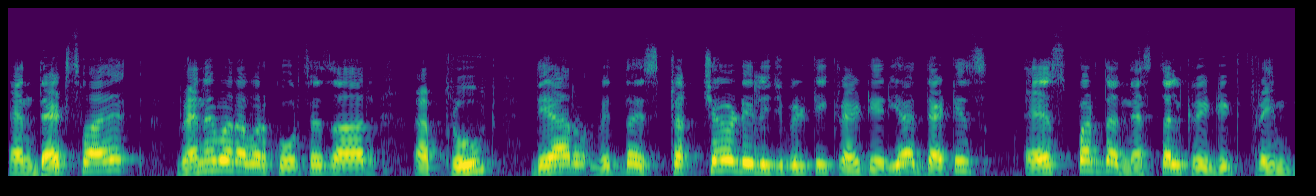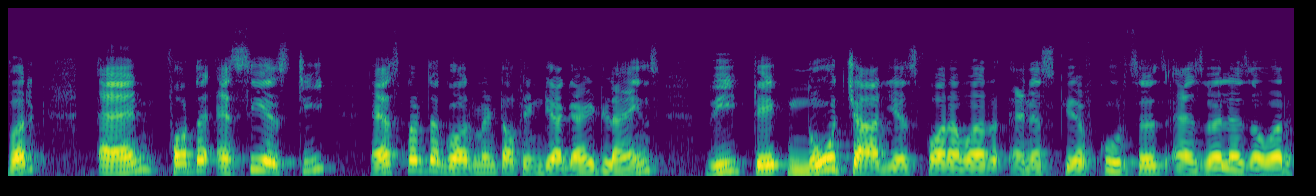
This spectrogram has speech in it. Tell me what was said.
And that's why whenever our courses are approved, they are with the structured eligibility criteria that is as per the national credit framework. And for the SCST as per the government of India guidelines, we take no charges for our NSQF courses as well as our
